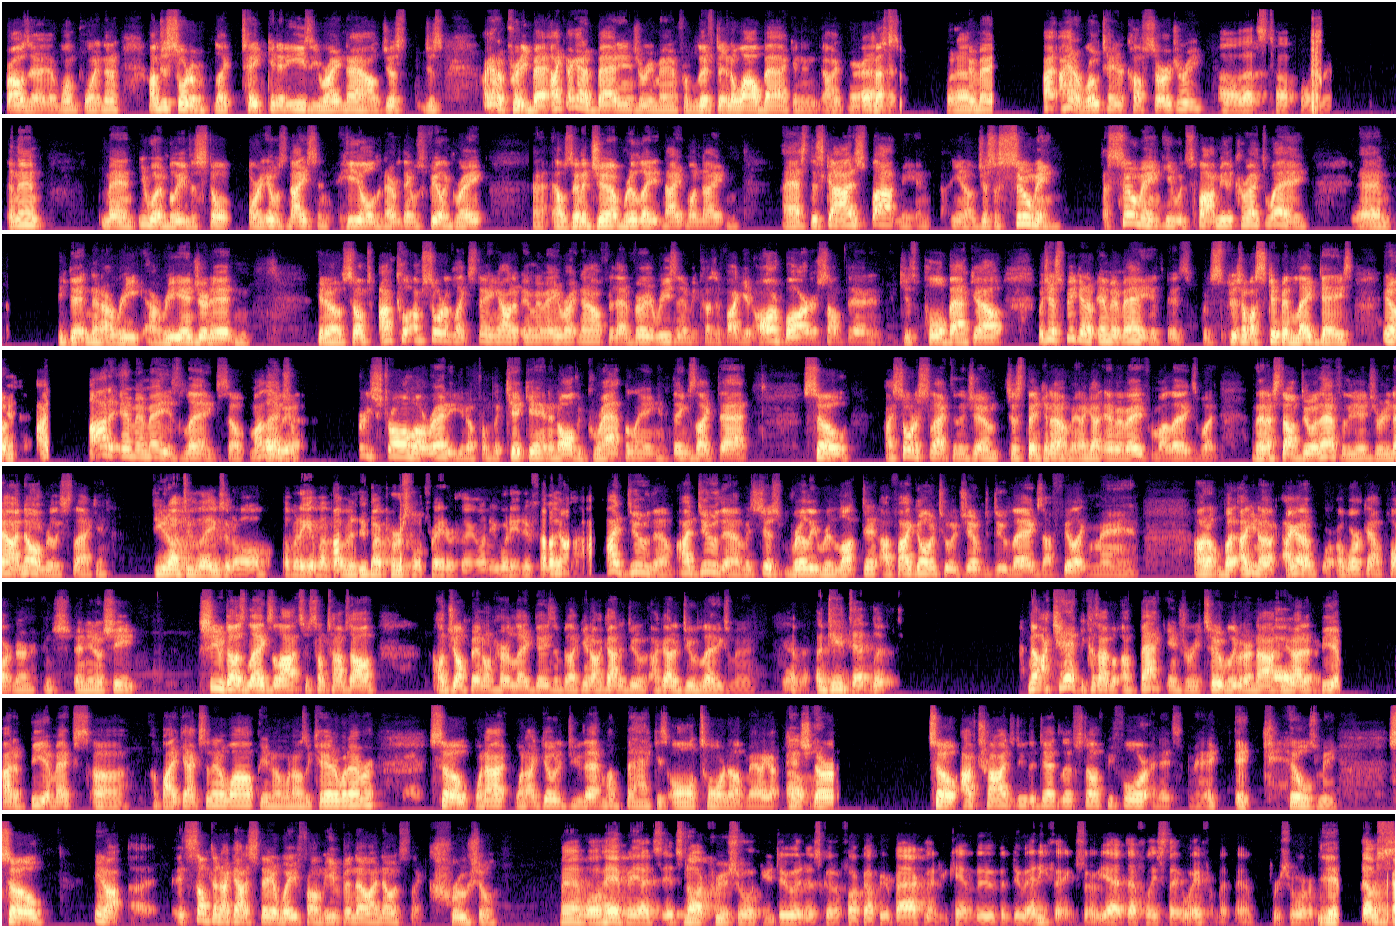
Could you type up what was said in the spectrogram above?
I was at at one point, and then I'm just sort of like taking it easy right now. Just, just I got a pretty bad, I, I got a bad injury, man, from lifting a while back, and then I messed up. What happened? I, I, had a rotator cuff surgery. Oh, that's tough one. Man. And then, man, you wouldn't believe the story. It was nice and healed, and everything was feeling great. I was in a gym real late at night one night, and I asked this guy to spot me, and you know, just assuming, assuming he would spot me the correct way, yeah. and he didn't, and I re I re-injured it, and you know, so I'm I'm I'm sort of like staying out of MMA right now for that very reason because if I get armbarred or something and just pull back out, but just speaking of MMA, it, it's speaking about skipping leg days. You know, yeah. I, a lot of MMA is legs, so my oh, legs oh, yeah. are pretty strong already. You know, from the kick in and all the grappling and things like that. So I sort of slacked in the gym, just thinking, oh man, I got MMA for my legs, but then I stopped doing that for the injury. Now I know I'm really slacking. Do you not do legs at all? I'm gonna get my I'm gonna do my personal trainer thing on you. What do you do for legs? No, I, I, do them. I do them. It's just really reluctant. If I go into a gym to do legs, I feel like man, I don't. But I, you know, I got a, a workout partner, and, and you know, she she does legs a lot. So sometimes I'll I'll jump in on her leg days and be like, you know, I got to do I got to do legs, man. Yeah. Uh, do you deadlift? No, I can't because I have a, back injury too. Believe it or not, oh, know, I had a BM, I had a BMX. Uh, a bike accident a while, you know, when I was a kid or whatever. So when I when I go to do that, my back is all torn up, man. I got pinched oh. nerve. So I've tried to do the deadlift stuff before, and it's man, it, it kills me. So, you know, uh, it's something I got to stay away from, even though I know it's like crucial. Man, well, hey, man, it's it's not crucial if you do it. It's going to fuck up your back. Then you can't move and do anything. So yeah, definitely stay away from it, man, for sure. Yeah, that was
